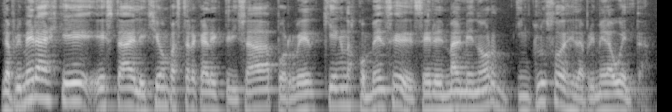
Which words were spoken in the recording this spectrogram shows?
La primera es que esta elección va a estar caracterizada por ver quién nos convence de ser el mal menor incluso desde la primera vuelta.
